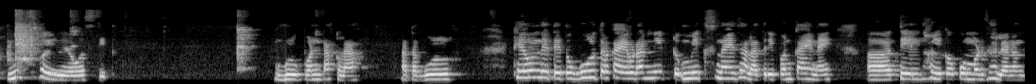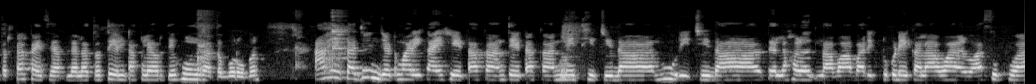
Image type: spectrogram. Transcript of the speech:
मिक्स होईल व्यवस्थित. गुळ पण टाकला. आता गुळ ठेवून देते. तो गुळ तर काय एवढा नीट मिक्स नाही झाला तरी पण काय नाही. तेल हलकं कोमट झाल्यानंतर टाकायचंय आपल्याला. तर तेल टाकल्यावर ते होऊन जातं बरोबर. आहे का झंझट मारी काय? हे टाका ते टाका. मेथीची डाळ मोहरीची डाळ त्याला हळद लावा बारीक तुकडे काला वाळवा सुकवा.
